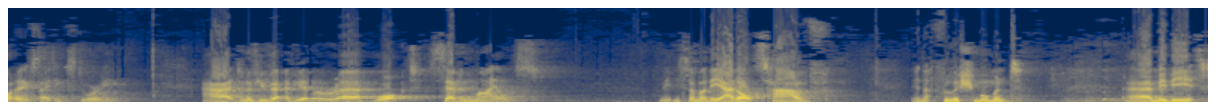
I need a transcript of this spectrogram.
what an exciting story. Uh, I don't know if you've have you ever uh, walked seven miles? Maybe some of the adults have in a foolish moment. Uh, maybe it's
